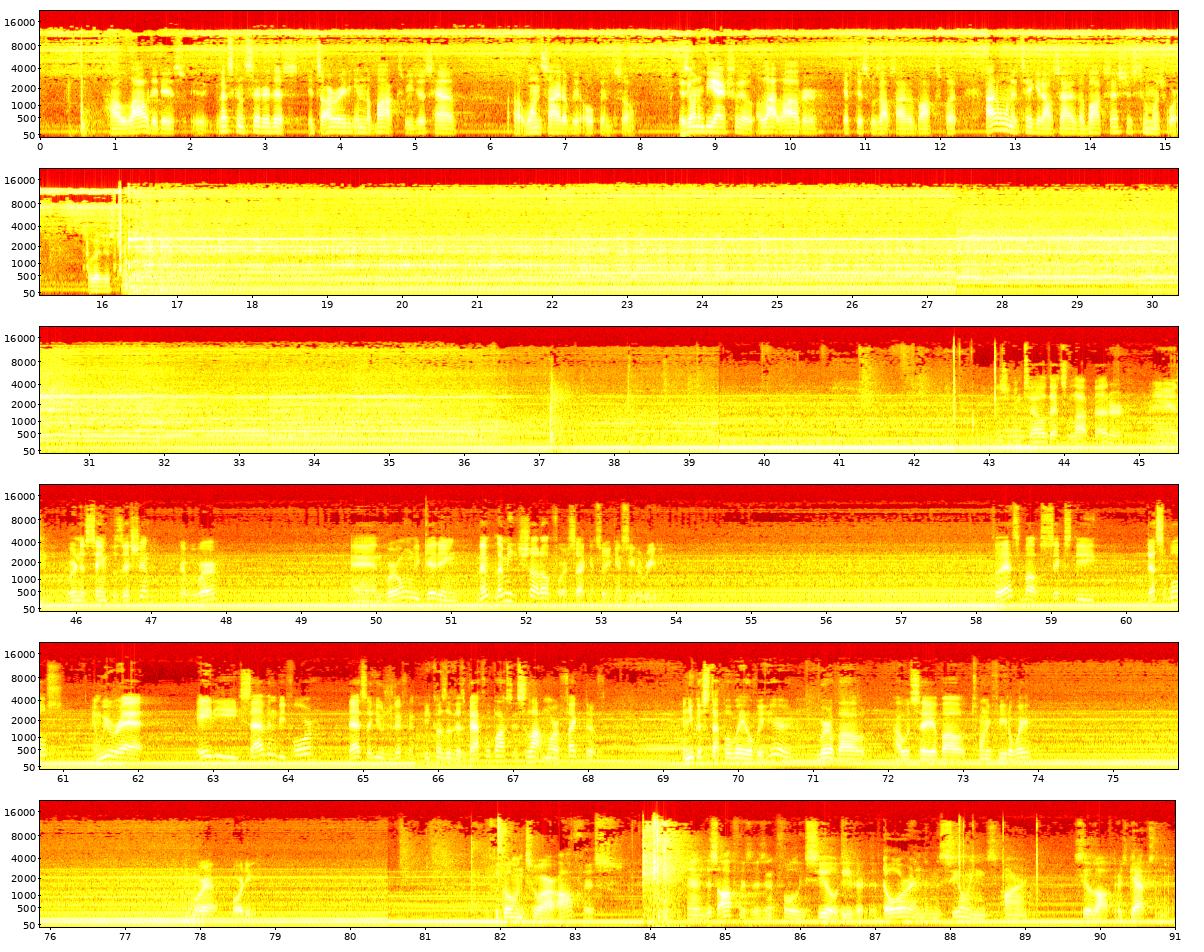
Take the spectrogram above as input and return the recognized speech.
how loud it is. Let's consider this. It's already in the box. We just have uh, one side of it open. So it's going to be actually a, a, lot louder if this was outside of the box, but I don't want to take it outside of the box. That's just too much work. So let's just turn it in the same position that we were. And we're only getting let, let me shut up for a second so you can see the reading. So that's about 60 decibels and we were at 87 before. That's a huge difference. Because of this baffle box it's a lot more effective. And you can step away over here. We're about I would say about 20 feet away We're at 40. If we go into our office, and this office isn't fully sealed either. The door and then the ceilings aren't sealed off. There's gaps in there.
